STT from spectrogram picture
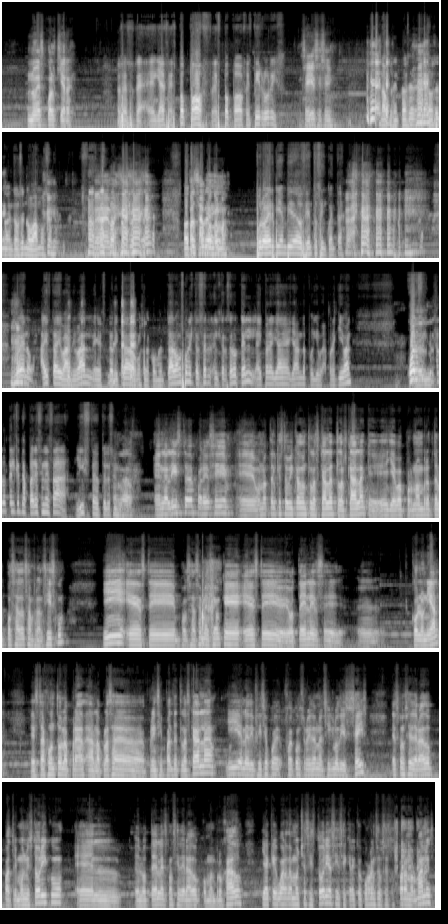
no es cualquiera. O sea, eh, ya es, es Popov, es Popov, es Piruris. Sí, sí, sí. No, pues entonces, entonces, no, entonces no vamos. Pasamos nomás. Puro Airbnb de 250. bueno, ahí está Iván. Iván, este, ahorita vamos a comentar. Vamos con el tercer, el tercer hotel. Ahí para allá, ya anda por, por aquí Iván. ¿Cuál es el tercer hotel que te aparece en esa lista de hoteles? En la, en la lista aparece eh, un hotel que está ubicado en Tlaxcala, Tlaxcala, que lleva por nombre Hotel Posada San Francisco. Y este, pues hace mención que este hotel es eh, eh, colonial Está junto a la, plaza principal de Tlaxcala y el edificio fue, construido en el siglo XVI. Es considerado patrimonio histórico. El hotel es considerado como embrujado, ya que guarda muchas historias y se cree que ocurren sucesos paranormales.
